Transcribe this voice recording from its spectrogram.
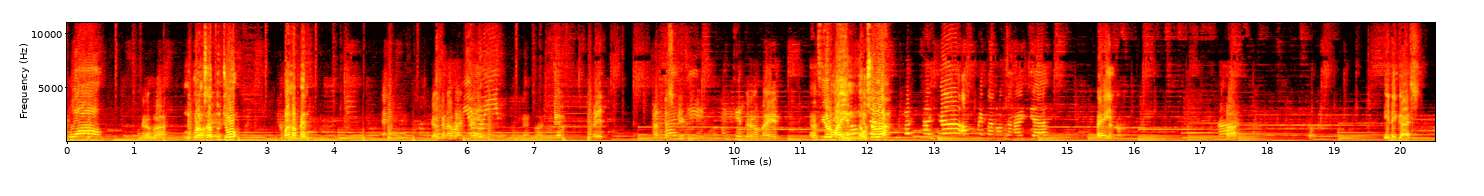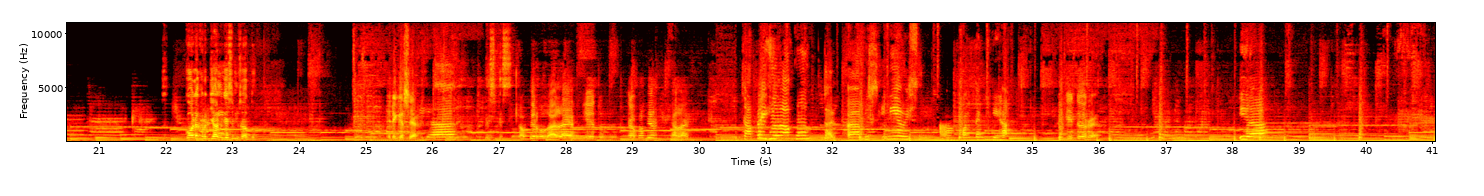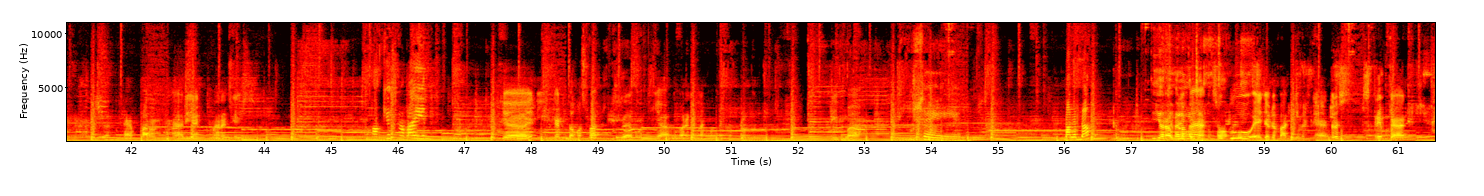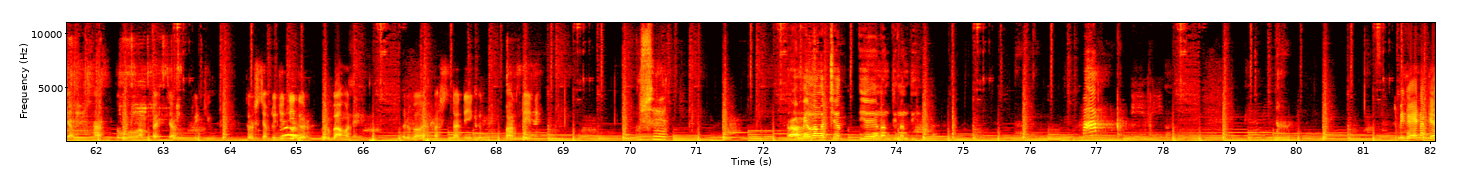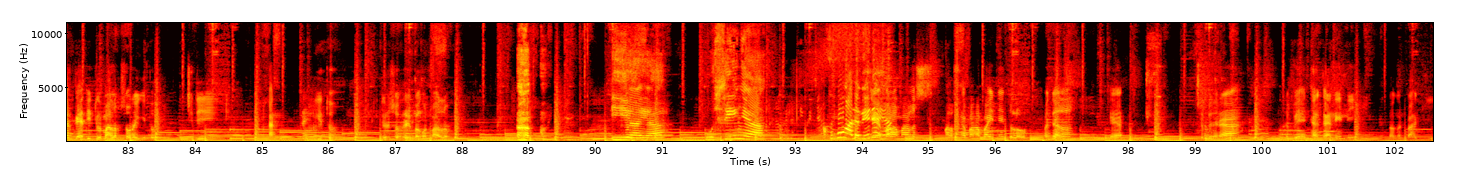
Ya, Kenapa? Ini kurang satu cok. Ke mana pen? Udah kena mental. Red. Dia. anjir, anjir. Biar nggak main. Emang Fior main, nggak usah lah. Aja, aku minta nonton aja. Hey, Ah, ini guys. Gue ada kerjaan guys jam satu. Ini guys ya. ya. Guys, guys. Kafir kok nggak live gitu. Kenapa Fir? Nggak live? Capek gila aku. Tadi habis ini habis uh, konten GH. Tidur ya. Iya, Tepar harian kemarin guys. Oke, ngapain? Ya ini kan bangun pagi juga ya kemarin kan lima Buset. Malam banget. Iya rame lah. Oh, subuh eh jam enam pagi maksudnya terus scrim kan jam satu sampai jam tujuh terus jam tujuh tidur baru bangun nih baru bangun pas tadi ikut party nih Buset. rame lah ngechat. Iya ya nanti nanti. Maaf, tapi nggak enak ya kayak tidur malam sore gitu jadi aneh gitu tidur sore bangun malam Iya ya. Pusing ya. Aku kok ada beda kayak ya? malah males males ngapa-ngapainnya itu loh padahal kayak sebenarnya lebih enak kan ini bangun pagi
